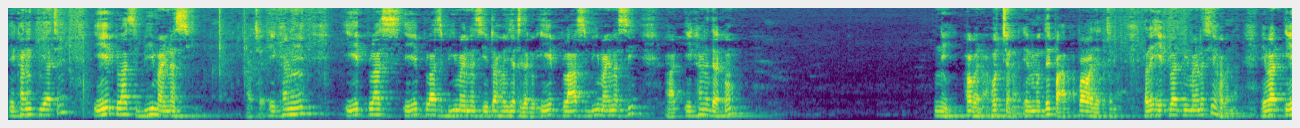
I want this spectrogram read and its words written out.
এখানে কি আছে? A plus B minus C আচ্ছা এখানে A plus A plus B minus C এটা হয়ে যাচ্ছে দেখো। A plus B minus C আর এখানে দেখো নেই, হবে না, হচ্ছে না, এর মধ্যে পাওয়া যাচ্ছে না। তাহলে এ প্লাস বি মাইনাসই হবে না। এবার এ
